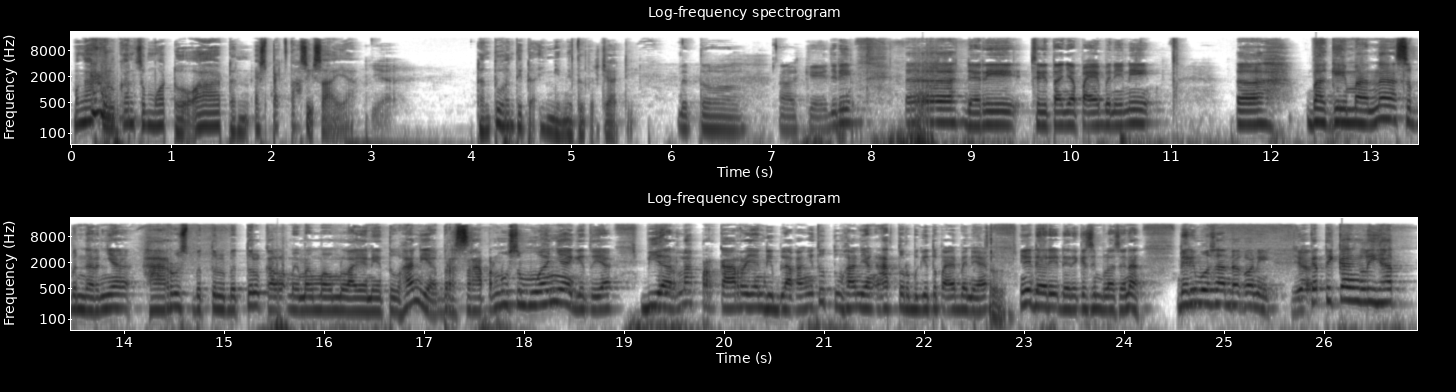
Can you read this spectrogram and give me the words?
mengabulkan semua doa dan ekspektasi saya. Iya. Dan Tuhan tidak ingin itu terjadi. Betul. Oke, jadi eh dari ceritanya Pak Eben ini eh bagaimana sebenarnya harus betul-betul kalau memang mau melayani Tuhan ya berserah penuh semuanya gitu ya. Biarlah perkara yang di belakang itu Tuhan yang atur begitu Pak Eben ya. Ini dari dari kesimpulan saya. Nah, dari Musa Andako nih, Ya. ketika ngelihat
